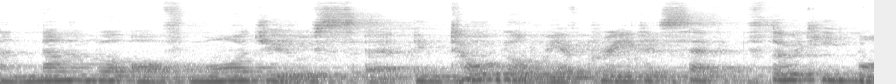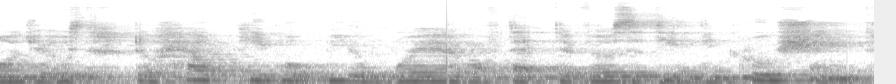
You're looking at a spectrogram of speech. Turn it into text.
a number of modules. Uh, in total, we have created 13 modules to help people be aware of that diversity and inclusion.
